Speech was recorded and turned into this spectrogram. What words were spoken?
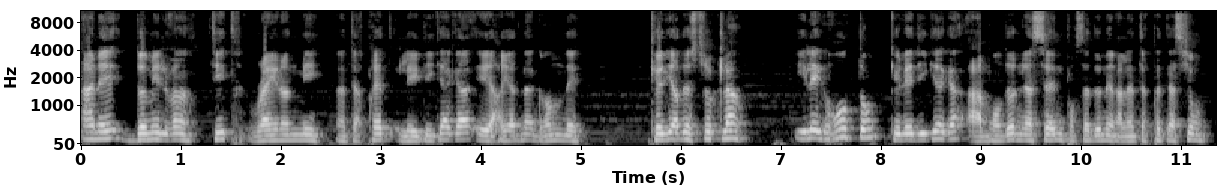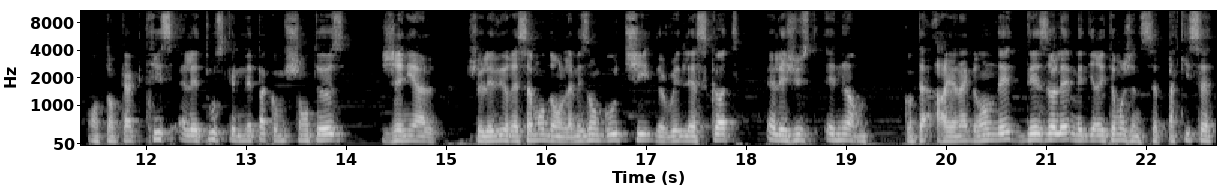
Année 2020, titre Rain on Me, interprète Lady Gaga et Ariana Grande. Que dire de ce truc-là? Il est grand temps que Lady Gaga abandonne la scène pour s'adonner à l'interprétation. En tant qu'actrice, elle est tout ce qu'elle n'est pas comme chanteuse. Génial. Je l'ai vue récemment dans La Maison Gucci de Ridley Scott. Elle est juste énorme. Quant à Ariana Grande, désolé, mais directement je ne sais pas qui c'est.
